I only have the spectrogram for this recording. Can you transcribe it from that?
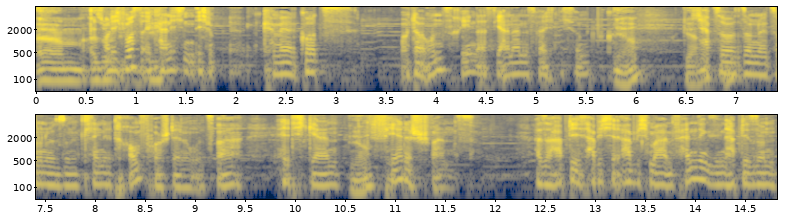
Ähm, also Und ich muss, kann ich, ich, können wir kurz unter uns reden, dass die anderen das vielleicht nicht so mitbekommen? Ja, gerne. Ich habe so, so, eine, so, eine, so eine kleine Traumvorstellung. Und zwar hätte ich gern Ja. einen Pferdeschwanz. Also habt ihr, habe ich, hab ich mal im Fernsehen gesehen, habt ihr so ein,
